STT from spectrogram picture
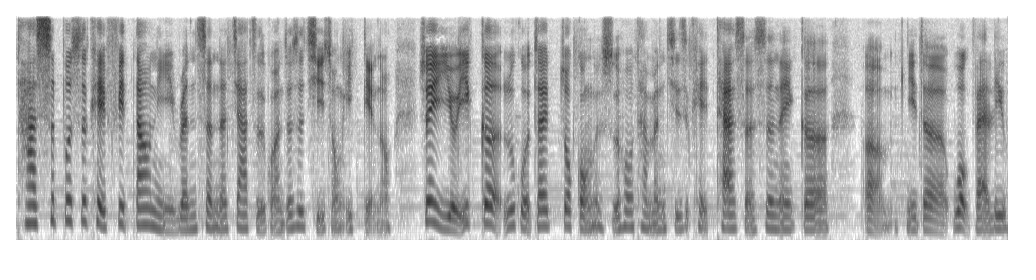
它是不是可以 fit 到你人生的价值观，这是其中一点哦。所以有一个，如果在做工的时候，他们其实可以 test 的是那个呃你的 work value。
